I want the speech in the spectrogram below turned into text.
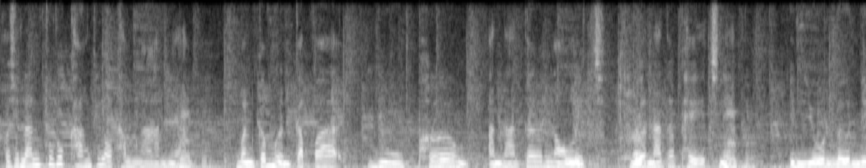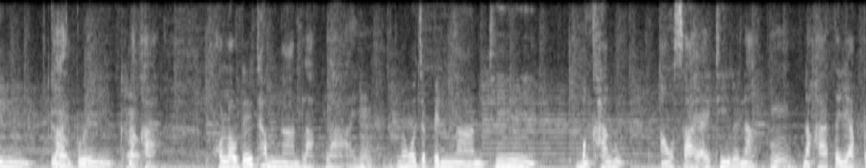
เพราะฉะนั้นทุกๆ ครั้งที่เราทำงานเนี่ย อือฮึมันก็เหมือนกับว่า you เพิ่ม another knowledge หรือ another page เนี่ย อือฮึ in your learning ครับ library ครับนะคะพอเราได้ทำงานหลากหลายอือฮึไม่ว่าจะเป็นงานที่บางครั้ง outside IT เลยนะอืมนะคะ แต่อยากไป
